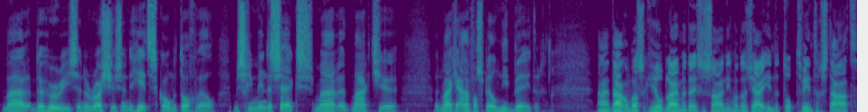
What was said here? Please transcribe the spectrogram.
Maar de hurries en de rushes en de hits komen toch wel. Misschien minder seks, maar het maakt je, het maakt je aanvalspel niet beter. Nou, daarom was ik heel blij met deze signing. Want als jij in de top 20 staat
